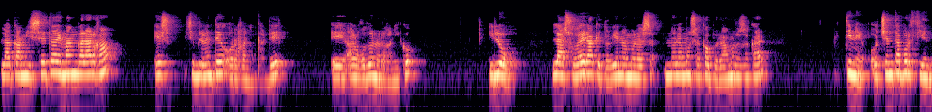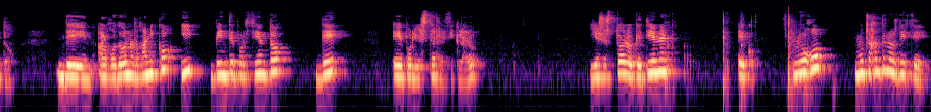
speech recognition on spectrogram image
la camiseta de manga larga es simplemente orgánica, de eh, algodón orgánico. Y luego, la suadera, que todavía no, no la hemos sacado, pero la vamos a sacar, tiene 80% de algodón orgánico y 20% de eh, poliéster reciclado. Y eso es todo lo que tiene Eco. Luego, mucha gente nos dice,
